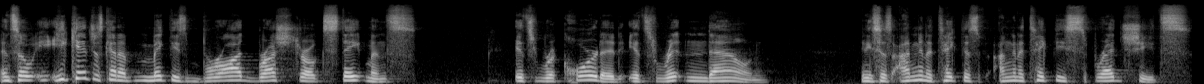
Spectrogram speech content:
And so he can't just kind of make these broad brushstroke statements. It's recorded, it's written down. And he says, I'm going to take this, I'm going to take these spreadsheets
